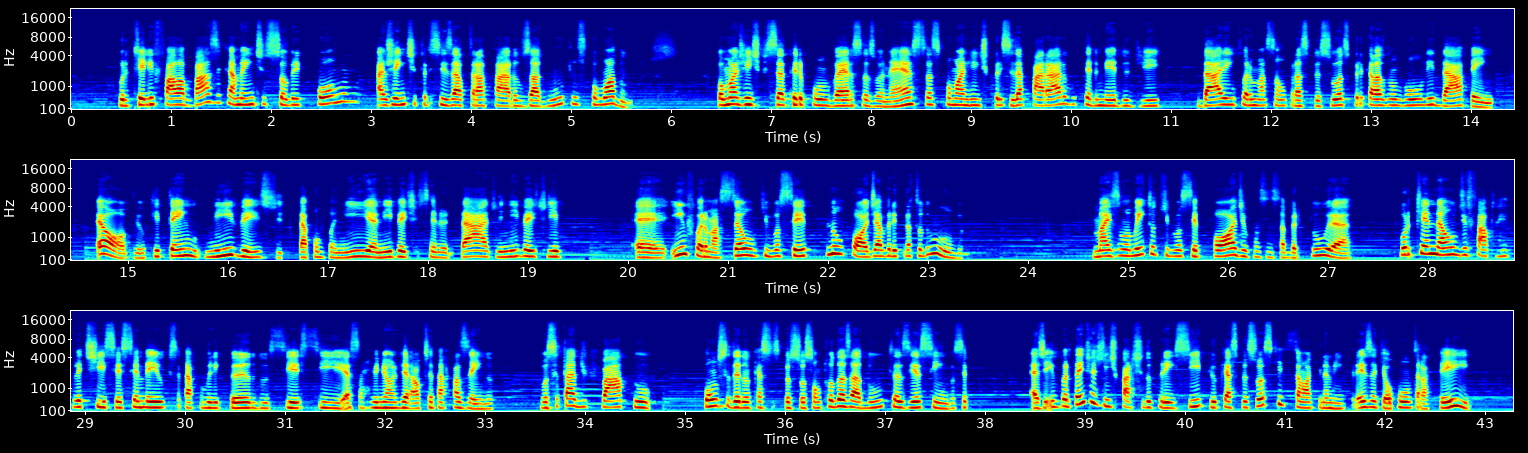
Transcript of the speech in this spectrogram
porque ele fala basicamente sobre como a gente precisa tratar os adultos como adultos. Como a gente precisa ter conversas honestas, como a gente precisa parar de ter medo de dar informação para as pessoas, porque elas não vão lidar bem. É óbvio que tem níveis de, da companhia, níveis de senioridade, níveis de é, informação que você não pode abrir para todo mundo. Mas no momento que você pode com essa abertura, por que não de fato refletir se esse e-mail que você está comunicando, se esse, essa reunião geral que você está fazendo, você está de fato considerando que essas pessoas são todas adultas e assim, você é importante a gente partir do princípio que as pessoas que estão aqui na minha empresa, que eu contratei,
